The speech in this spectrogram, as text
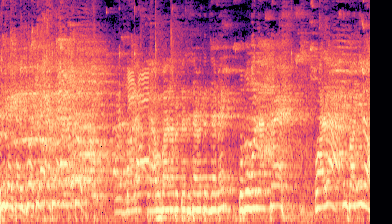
Binigay kay Jojo. Kaya sa nga lang Ang bola, pinababa number 27-27. Pumukol ng tres. Wala. Ibang nilo.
